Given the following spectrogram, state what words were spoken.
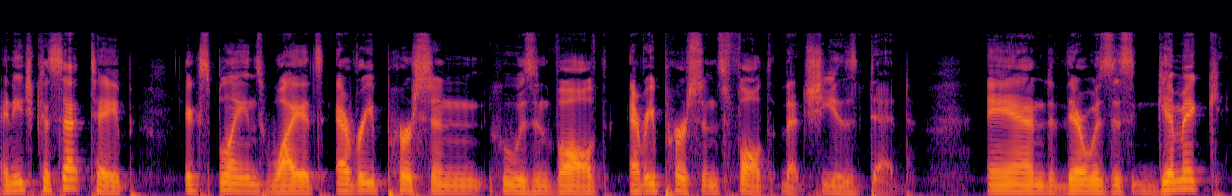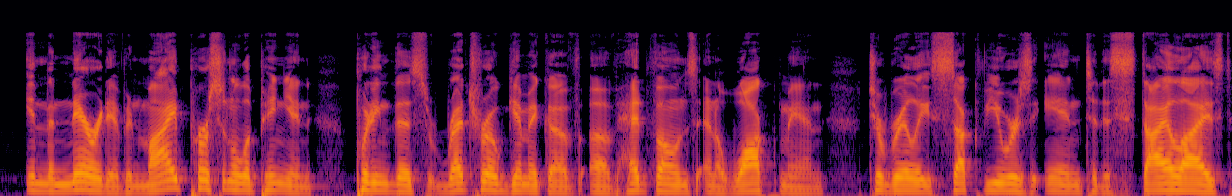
and each cassette tape explains why it's every person who is involved, every person's fault that she is dead. And there was this gimmick in the narrative, in my personal opinion, putting this retro gimmick of of headphones and a Walkman to really suck viewers into this stylized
